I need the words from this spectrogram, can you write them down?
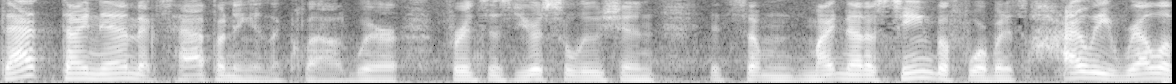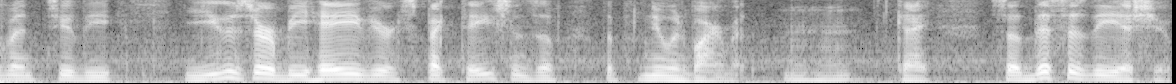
That dynamic's happening in the cloud where, for instance, your solution, it's something might not have seen before, but it's highly relevant to the user behavior expectations of the new environment. Mm -hmm. Okay, so this is the issue.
